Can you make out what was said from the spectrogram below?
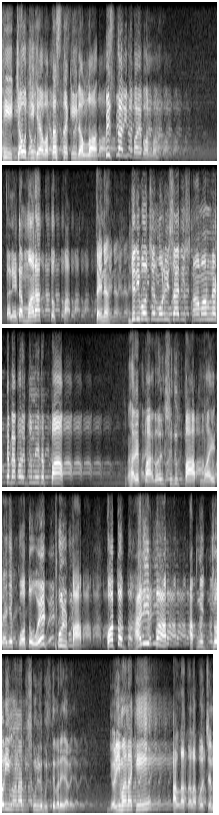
ফি জাওজিহা ওয়া তাস্তাকি ইলাল্লাহ বিস্তারিত ভাবে বর্ণনা। তাহলে এটা মারাত্মক পাপ, তাই না? যদি বলছেন মৌলভী সাহেব সামান্য একটা ব্যাপারের জন্য এটা পাপ। আরে পাগল, শুধু পাপ নয়, এটা যে কত ওয়েটফুল পাপ, কত ভারী পাপ, আপনি জরিমানা শুনলে বুঝতে পেরে যাবেন। জরিমানা কি? আল্লাহ তাআলা বলছেন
